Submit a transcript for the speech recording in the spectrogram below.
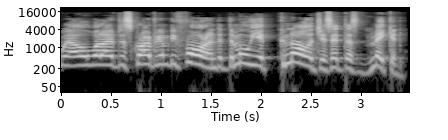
well, what I've described him before, and that the movie acknowledges it doesn't make it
